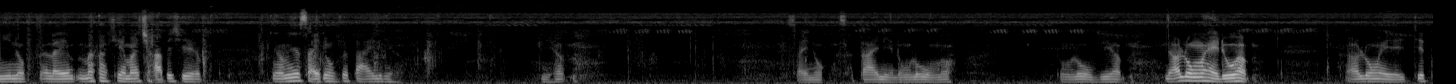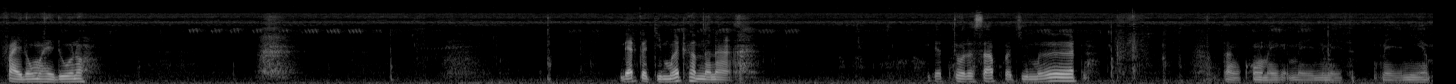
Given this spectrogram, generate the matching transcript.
มีนกอะไรมาแค่มาฉาบไปเชยครับเดี๋ยวมันจะใส่นกสไตล์นี่ครับนี่ครับ ใส่นกสไตล์นี่โล่งเนาะโล่งๆพี่ครับเดี๋ยวลงมาให้ดูครับเอาลงไอ้เจ็ดไฟลงมาให้ดูเนาะ แบตกับจีมืดครับนั่นน่ะแบตโทรศัพท์กับจีมืดตั้งกล้องไม่ไม่ไม่ไม่นี่ครับ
